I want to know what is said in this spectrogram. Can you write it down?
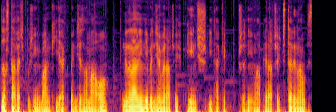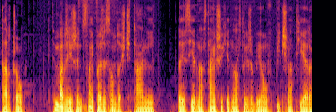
dostawiać później banki, jak będzie za mało. Generalnie nie będziemy raczej w 5 szli, tak jak w poprzedniej mapie, raczej 4 nam wystarczą. Tym bardziej, że snajperzy są dość tani. To jest jedna z tańszych jednostek, żeby ją wbić na tier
